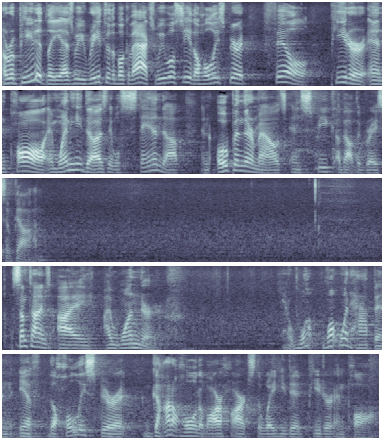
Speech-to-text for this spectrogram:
Repeatedly, as we read through the book of Acts, we will see the Holy Spirit fill Peter and Paul, and when he does, they will stand up and open their mouths and speak about the grace of God. Sometimes I, I wonder, you know, what, what would happen if the Holy Spirit got a hold of our hearts the way he did Peter and Paul?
